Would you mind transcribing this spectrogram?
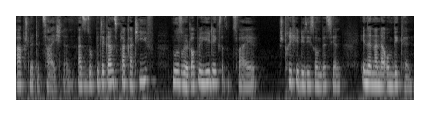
DNA-Abschnitte zeichnen. Also so bitte ganz plakativ, nur so eine Doppelhelix, also zwei Striche, die sich so ein bisschen ineinander umwickeln.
